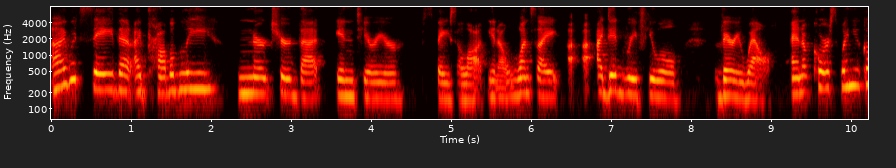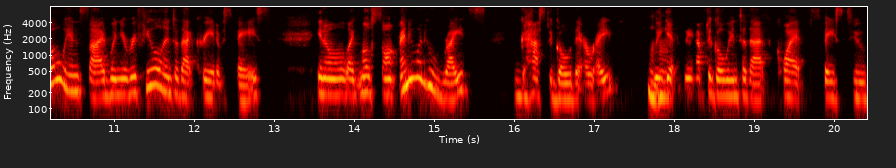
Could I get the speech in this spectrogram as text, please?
I would say that I probably nurtured that interior space a lot. You know, once I I, I did refuel very well and of course, when you go inside, when you refuel into that creative space, you know, like most song, anyone who writes has to go there, right? Mm-hmm. We get we have to go into that quiet space to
